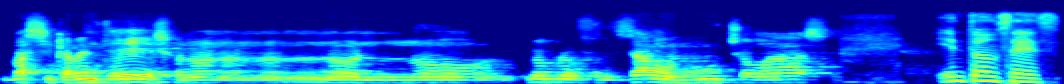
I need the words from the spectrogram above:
Básicamente eso, no, no, no, no, no profundizamos mucho más. Entonces,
